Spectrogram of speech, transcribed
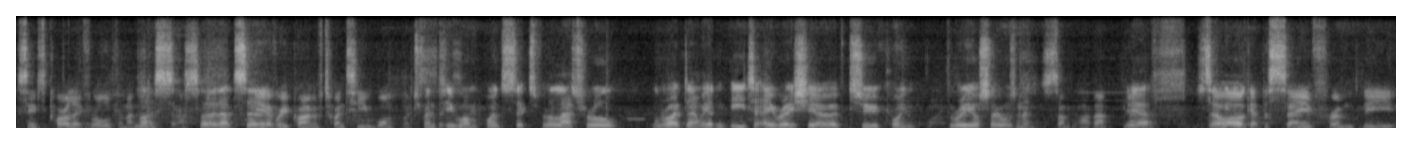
seems to correlate for all of them actually. Nice. So that's E uh, over E prime of 21.6. 21.6 for the lateral. And right down, we had an E to A ratio of 2.3 or so, wasn't it? Something like that. Yeah. So we I'll get the same from the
